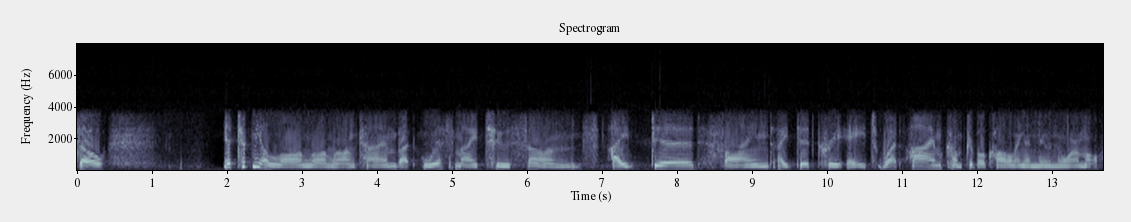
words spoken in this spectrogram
So it took me a long, long, long time, but with my two sons, I did find, I did create what I'm comfortable calling a new normal.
